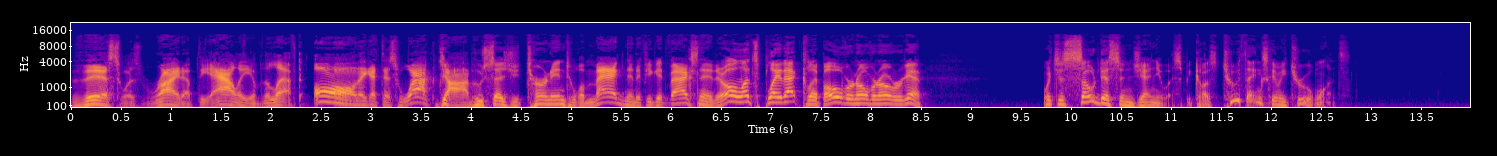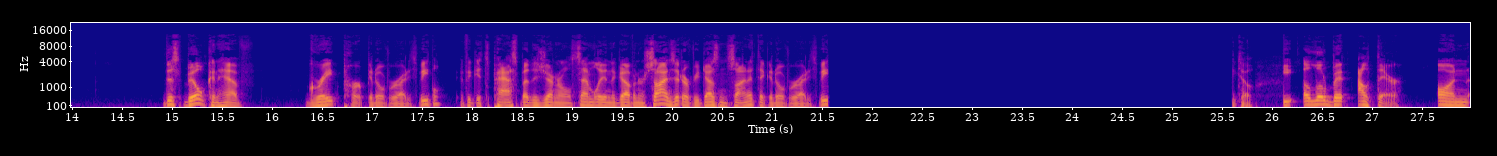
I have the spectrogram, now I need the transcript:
this was right up the alley of the left. Oh, they got this whack job who says you turn into a magnet if you get vaccinated. Oh, let's play that clip over and over and over again. Which is so disingenuous because two things can be true at once. This bill can have great perk at override its veto. If it gets passed by the General Assembly and the governor signs it, or if he doesn't sign it, they could override its veto. A little bit out there on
